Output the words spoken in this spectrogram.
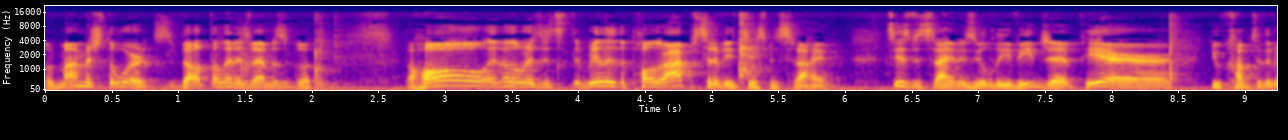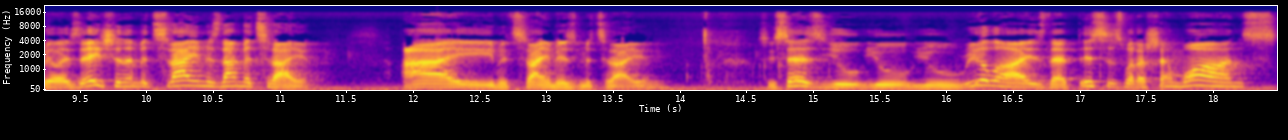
Mamish the words, Welt allein is be'emes gut. The whole, in other words, it's really the polar opposite of Yitzias Mitzrayim. Yitzias Mitzrayim is you leave Egypt. Here, you come to the realization that Mitzrayim is not Mitzrayim. I Mitzrayim is Mitzrayim. So he says you you you realize that this is what Hashem wants.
